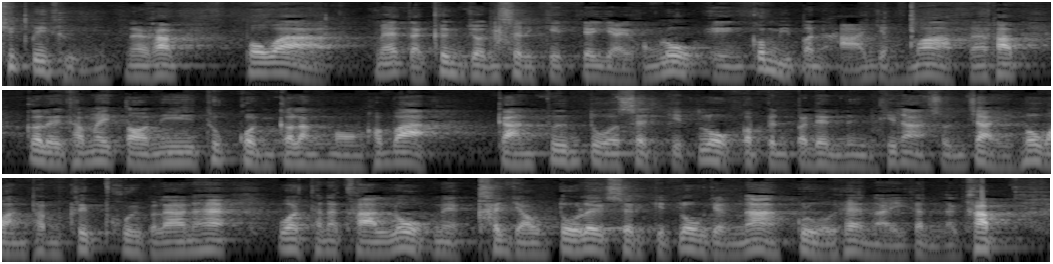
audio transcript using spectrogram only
คิดไม่ถึงนะครับ เพราะว่าแม้แต่เครื่องยนต์เศรษฐกิจใหญ่ๆของโลกเองก็มีปัญหาอย่างมากนะครับ ก็เลยทำให้ตอนนี้ทุกคนกำลังมองครับว่าการฟื้นตัวเศรษฐกิจโลกก็เป็นประเด็นหนึ่งที่น่าสนใจ เมื่อวานทำคลิปคุยไปแล้วนะฮะว่าธนาคารโลกเนี่ยเขย่าตัวเลขเศรษฐกิจโลกอย่างน่ากลัวแค่ไหนกันนะครับ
